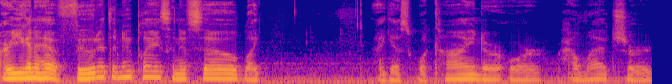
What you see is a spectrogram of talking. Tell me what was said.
Are you going to have food at the new place? And if so, like, I guess what kind or, or how much or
